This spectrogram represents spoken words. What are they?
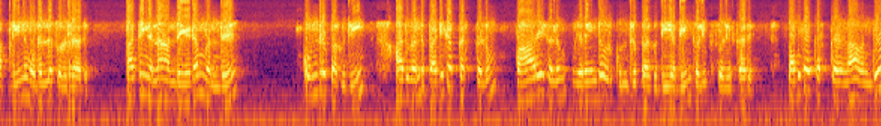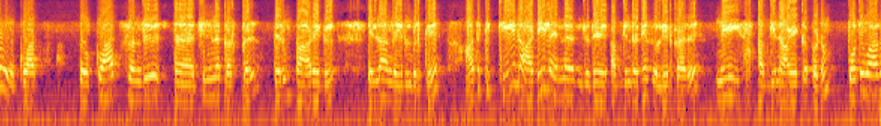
அப்படின்னு முதல்ல சொல்றாரு. பாத்தீங்கன்னா அந்த இடம் வந்து குன்று பகுதி அது வந்து படிக கற்களும் பாறைகளும் நிறைந்த ஒரு குன்று பகுதி அப்படின்னு சொல்லி சொல்லியிருக்காரு. படிக கற்கள்னா வந்து குவாட்ஸ் ஸோ குவாட்ஸ் வந்து சின்ன கற்கள் பெரும் பாறைகள் எல்லாம் அங்க இருந்திருக்கு. அதுக்கு கீழே அடியில என்ன இருந்தது அப்படின்றதே சொல்லியிருக்காரு. நெய்ஸ் அப்படின்னு அழைக்கப்படும். பொதுவாக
